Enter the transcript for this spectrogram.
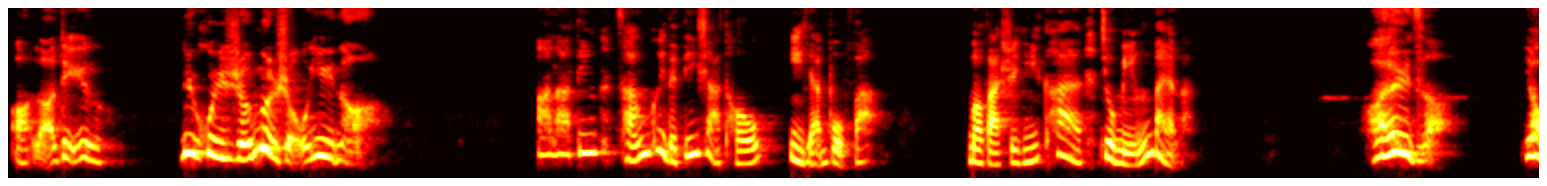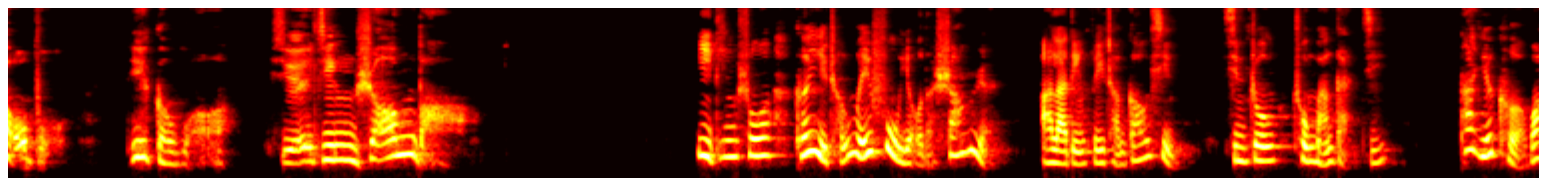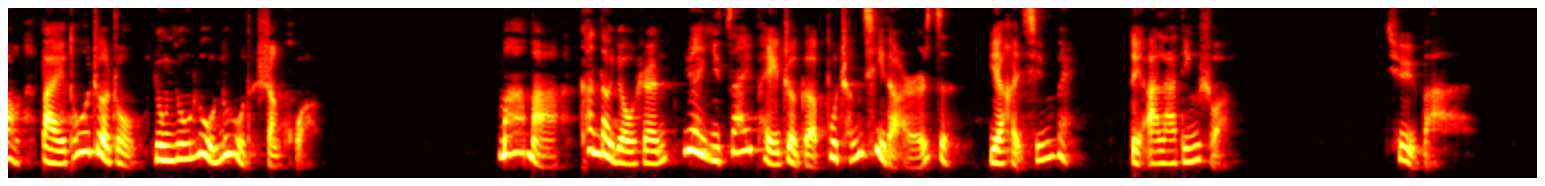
阿拉丁，你会什么手艺呢？阿拉丁惭愧的低下头，一言不发。魔法师一看就明白了，孩子，要不？你跟我学经商吧。一听说可以成为富有的商人，阿拉丁非常高兴，心中充满感激。他也渴望摆脱这种庸庸碌碌的生活。妈妈看到有人愿意栽培这个不成器的儿子，也很欣慰，对阿拉丁说：“去吧，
